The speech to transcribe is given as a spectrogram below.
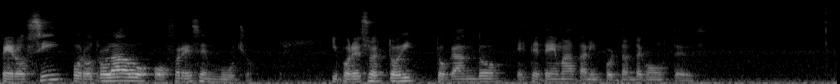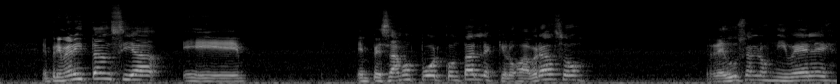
Pero sí, por otro lado, ofrecen mucho. Y por eso estoy tocando este tema tan importante con ustedes. En primera instancia, eh, empezamos por contarles que los abrazos reducen los niveles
